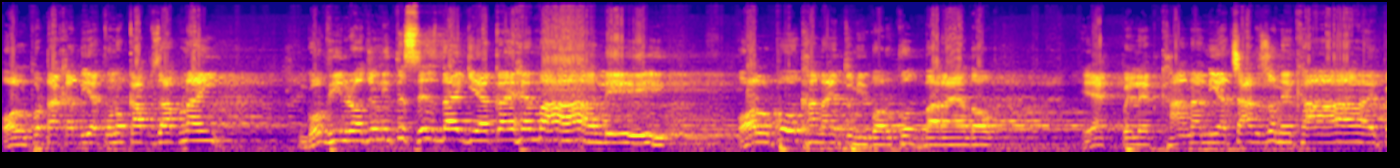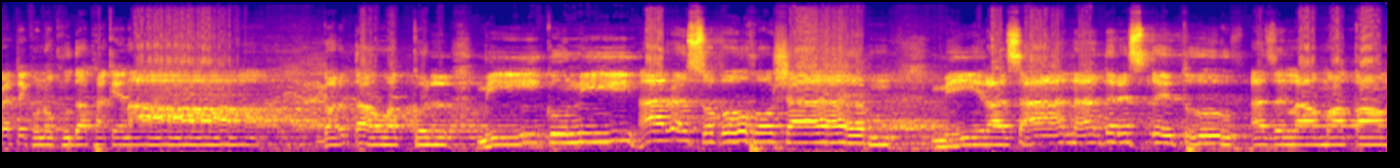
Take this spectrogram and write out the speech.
অল্প টাকা দিয়া কোনো কাপজাপ নাই। গভীর রজনীতে শেষদায় গিয়া কয়, হে মালিক অল্প খানায় তুমি বরকত বাড়ায় দাও। এক প্লেট খানা নিয়ে চারজনে খায়, পেটে কোনো ক্ষুধা থাকে না। গরতাওয়াক্কুল মি কুনি হার সবহ শাম মিরা সানাদ রিজকে তু আজলা মাকাম।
